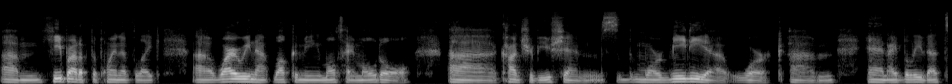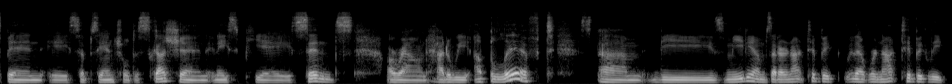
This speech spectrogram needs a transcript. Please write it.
um, he brought up the point of like, uh, why are we not welcoming multimodal uh, contributions, more media work? Um, and I believe that's been a substantial discussion in ACPA since around how do we uplift um, these mediums that are not typical that were not typically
